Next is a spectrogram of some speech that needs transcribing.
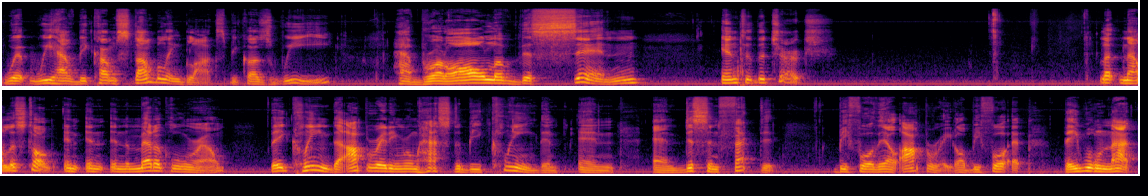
We have become stumbling blocks because we have brought all of this sin into the church. Let, now let's talk in, in, in the medical realm they clean the operating room has to be cleaned and and and disinfected before they'll operate or before they will not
